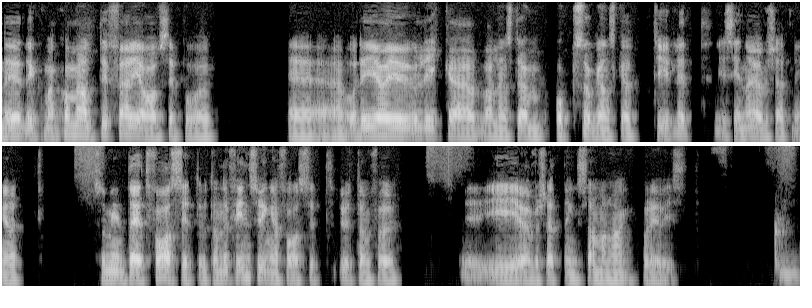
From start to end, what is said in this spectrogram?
Det, det, man kommer alltid färga av sig på eh, och det gör ju Ulrika Wallenström också ganska tydligt i sina översättningar som inte är ett facit utan det finns ju inga facit utanför eh, i översättningssammanhang på det viset. Mm.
